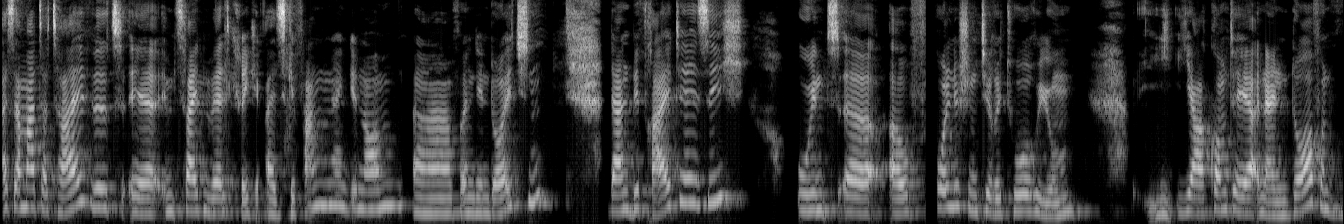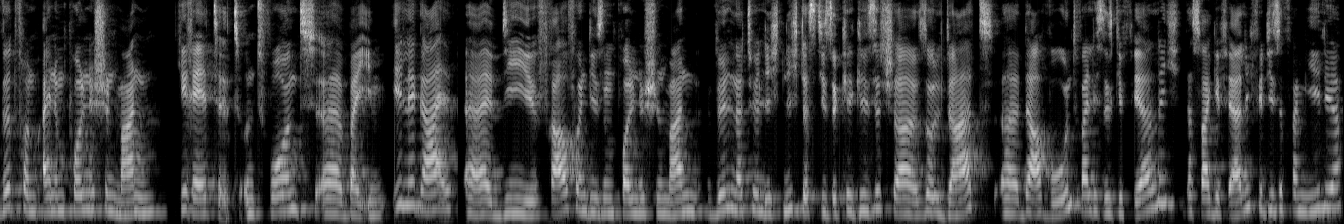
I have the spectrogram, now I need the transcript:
Asamat Tatai wird äh, im Zweiten Weltkrieg als Gefangener genommen äh, von den Deutschen. Dann befreit er sich und äh, auf polnischem Territorium ja kommt er in ein Dorf und wird von einem polnischen Mann gerettet und wohnt äh, bei ihm illegal. Äh, die Frau von diesem polnischen Mann will natürlich nicht, dass dieser kirgisische Soldat äh, da wohnt, weil es ist gefährlich. Das war gefährlich für diese Familie.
